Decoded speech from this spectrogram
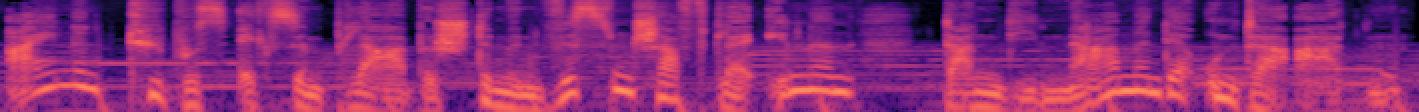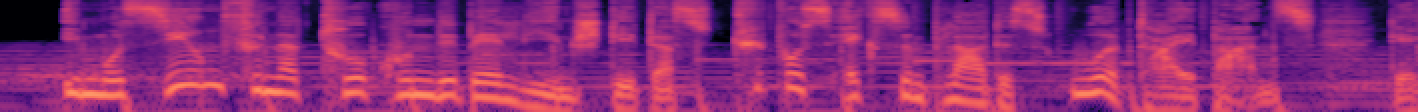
einen Typusexemplar bestimmen WissenschaftlerInnen dann die Namen der Unterarten. Im Museum für Naturkunde Berlin steht das Typusexemplar des Urtaipans, der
